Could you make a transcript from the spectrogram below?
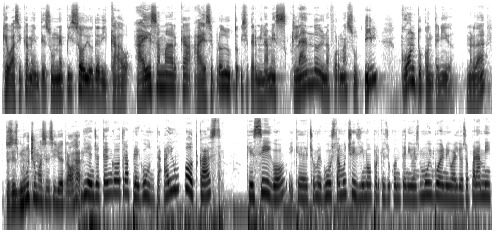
que básicamente es un episodio dedicado a esa marca, a ese producto y se termina mezclando de una forma sutil con tu contenido. ¿Verdad? Entonces es mucho más sencillo de trabajar. Bien, yo tengo otra pregunta. Hay un podcast que sigo y que de hecho me gusta muchísimo porque su contenido es muy bueno y valioso para mí.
